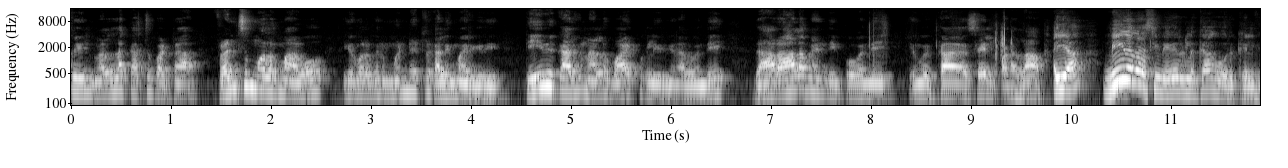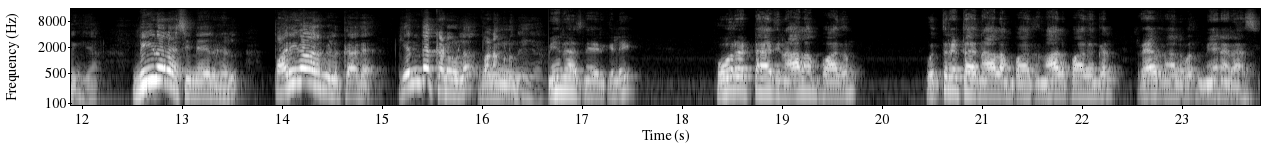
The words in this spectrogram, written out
தொழில் நல்லா கஷ்டப்பட்டா ஃப்ரெண்ட்ஸ் மூலமாகவோ இவங்களுக்கு வந்து முன்னேற்றம் அதிகமாக இருக்குது. டிவிக்காரங்க நல்ல வாய்ப்புகள் இருக்கனால வந்து தாராளமாக வந்து இப்போ வந்து இவங்க க செயல்படலாம். ஐயா மீனராசி நேயர்களுக்காக ஒரு கேள்விங்கய்யா மீனராசி நேயர்கள் பரிகாரங்களுக்காக எந்த கடவுளை வணங்கணுங்க ஐயா? மீனராசி நேர்களே போரட்டாதி நாலாம் பாதம் உத்திரட்டாதி நாலாம் பாதம் நாலு பாதங்கள் ரேவ நாலு பாதம் மீன ராசி.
